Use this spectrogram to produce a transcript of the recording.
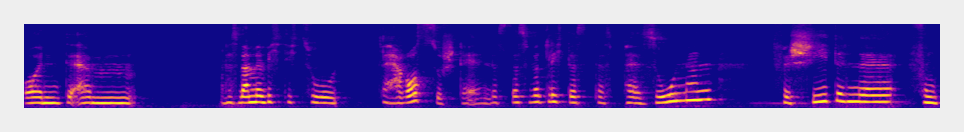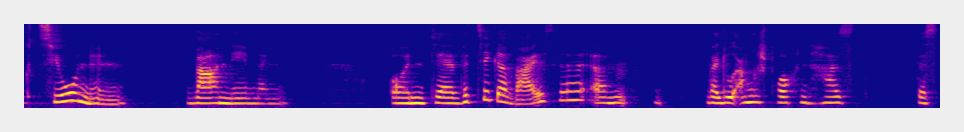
Und ähm, das war mir wichtig zu, zu herauszustellen, dass das wirklich, dass, dass Personen verschiedene Funktionen wahrnehmen. Und äh, witzigerweise, ähm, weil du angesprochen hast, dass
